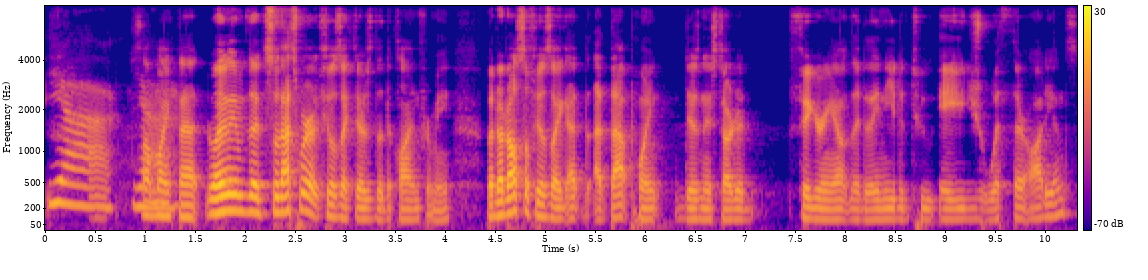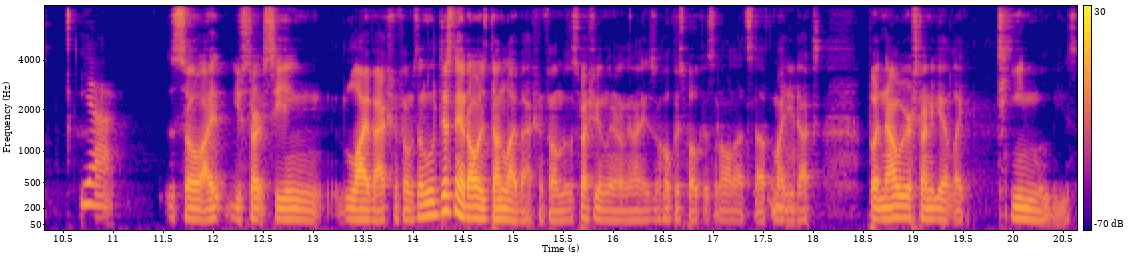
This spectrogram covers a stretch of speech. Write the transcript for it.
Yeah. something yeah. like that well, I mean, that- so that's where it feels like there's the decline for me but it also feels like at, at that point disney started figuring out that they needed to age with their audience Yeah. so I you start seeing live action films, and Disney had always done live action films, especially in the early nineties, Hocus Pocus and all that stuff, Mighty Yeah. Ducks. But now we were starting to get like teen movies,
